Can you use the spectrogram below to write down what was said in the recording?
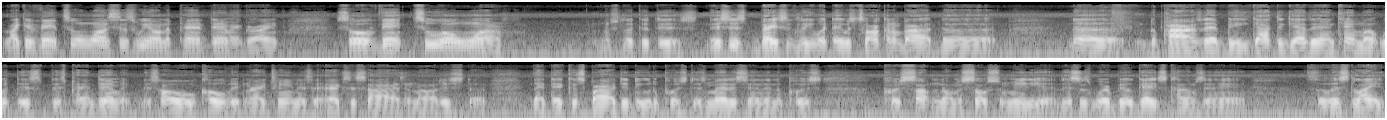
like event two hundred one. Since we on the pandemic, right? So event two hundred one let's look at this. This is basically what they was talking about. The the the powers that be got together and came up with this this pandemic, this whole COVID nineteen is an exercise and all this stuff that they conspired to do to push this medicine and to push push something on the social media. This is where Bill Gates comes in here. So it's like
